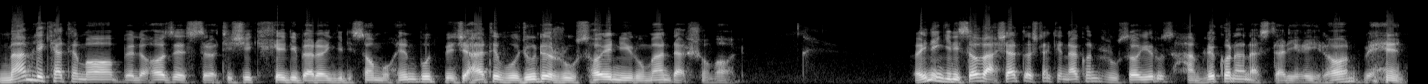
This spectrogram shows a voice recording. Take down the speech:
مملکت ما به لحاظ استراتژیک خیلی برای انگلیس ها مهم بود به جهت وجود روس های نیرومند در شمال. و این انگلیس ها وحشت داشتن که نکن روس ها یه روز حمله کنن از طریق ایران به هند.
